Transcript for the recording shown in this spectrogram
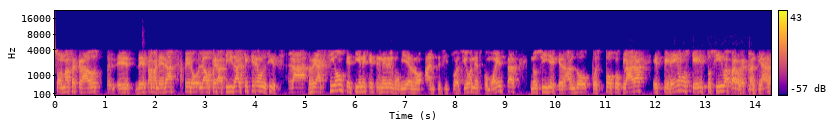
son masacrados eh, de esta manera, pero la operatividad, ¿qué queremos decir? La reacción que tiene que tener el gobierno ante situaciones como estas nos sigue quedando pues poco clara. Esperemos que esto sirva para replantear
